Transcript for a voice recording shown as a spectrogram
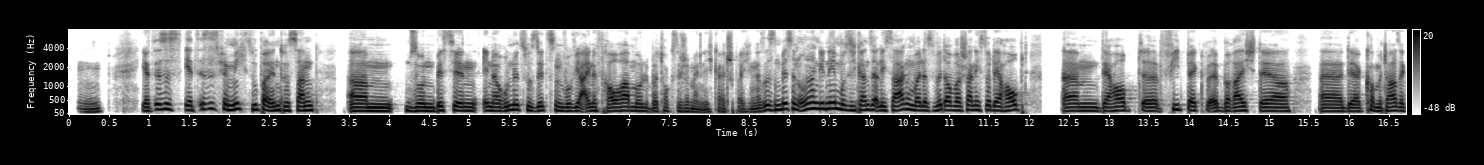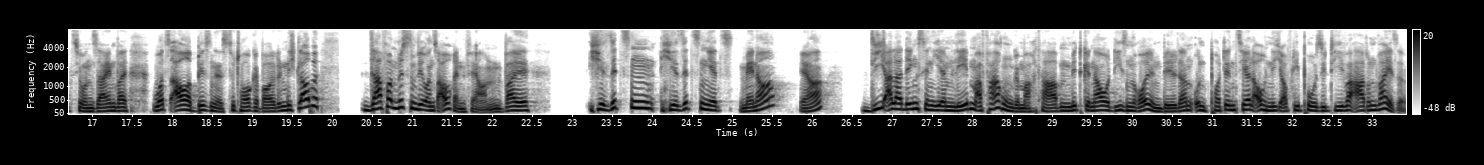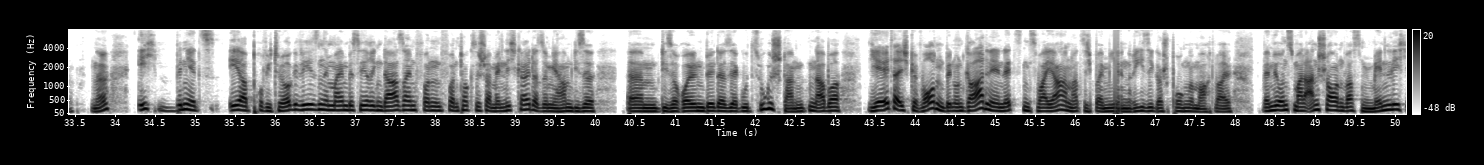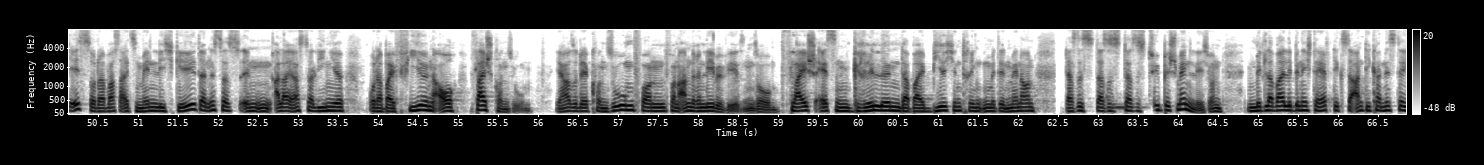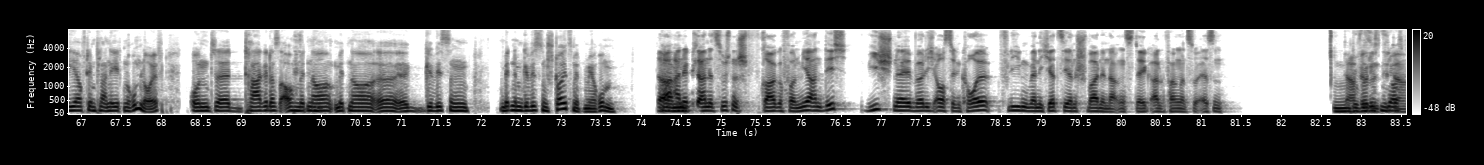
Mhm. Jetzt ist es, jetzt ist es für mich super interessant, ähm, so ein bisschen in einer Runde zu sitzen, wo wir eine Frau haben und über toxische Männlichkeit sprechen. Das ist ein bisschen unangenehm, muss ich ganz ehrlich sagen, weil das wird auch wahrscheinlich so der Haupt, ähm, der Haupt-Feedback-Bereich äh, der, äh, der Kommentarsektion sein, weil what's our business to talk about? Und ich glaube, davon müssen wir uns auch entfernen, weil hier sitzen, hier sitzen jetzt Männer, ja, die allerdings in ihrem Leben Erfahrungen gemacht haben mit genau diesen Rollenbildern und potenziell auch nicht auf die positive Art und Weise. Ne? Ich bin jetzt eher Profiteur gewesen in meinem bisherigen Dasein von, von toxischer Männlichkeit. Also mir haben diese ähm, diese Rollenbilder sehr gut zugestanden. Aber je älter ich geworden bin und gerade in den letzten zwei Jahren hat sich bei mir ein riesiger Sprung gemacht, weil wenn wir uns mal anschauen, was männlich ist oder was als männlich gilt, dann ist das in allererster Linie oder bei vielen auch Fleischkonsum. Ja, also der Konsum von, von anderen Lebewesen. So Fleisch essen, grillen, dabei Bierchen trinken mit den Männern. Das ist, das ist, das ist typisch männlich. Und mittlerweile bin ich der heftigste Antikanist, der hier auf dem Planeten rumläuft und äh, trage das auch mit einer, mit einer äh, gewissen, mit einem gewissen Stolz mit mir rum. Da ähm, eine kleine Zwischenfrage von mir an dich. Wie schnell würde ich aus dem Call fliegen, wenn ich jetzt hier ein Schweinenackensteak anfange zu essen? Du würdest, nicht aus,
